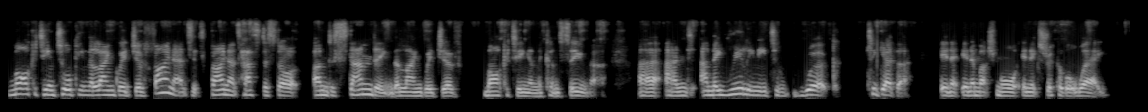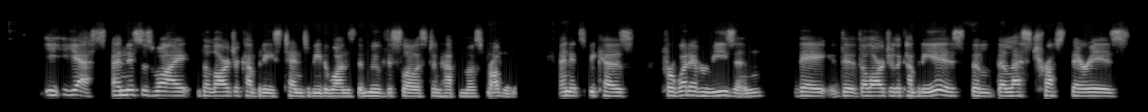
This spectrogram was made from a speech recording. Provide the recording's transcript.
marketing talking the language of finance it's finance has to start understanding the language of marketing and the consumer uh, and and they really need to work together in a, in a much more inextricable way. Yes and this is why the larger companies tend to be the ones that move the slowest and have the most problems and it's because for whatever reason they the, the larger the company is the the less trust there is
